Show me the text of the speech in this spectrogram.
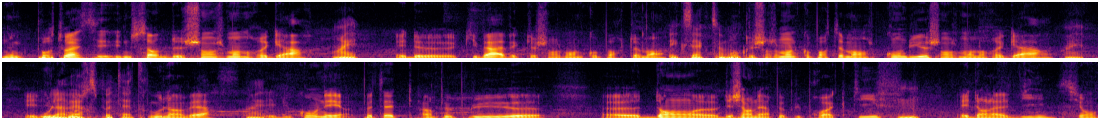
Donc pour toi, c'est une sorte de changement de regard Ouais, et de qui va avec le changement de comportement. exactement. Donc le changement de comportement conduit au changement de regard. Ouais. Et Ou l'inverse peut-être. Ou l'inverse. Ouais. Et du coup, on est peut-être un peu plus euh, euh, dans. euh, déjà, on est un peu plus proactif. Mm. Et dans la vie, si on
